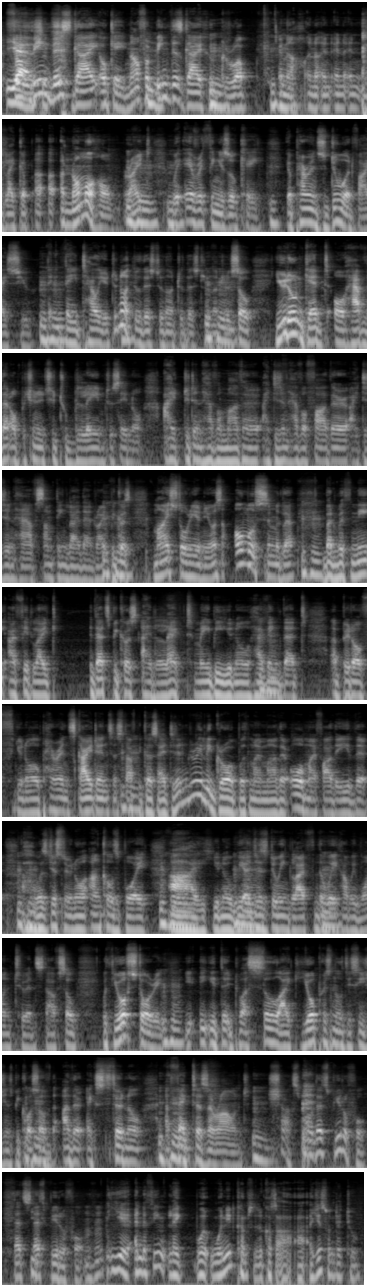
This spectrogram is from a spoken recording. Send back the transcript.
Yes. from being this guy okay now from mm. being this guy who mm. grew up mm-hmm. in a in, a, in, in, in like a, a, a normal home mm-hmm. right mm-hmm. where everything is okay your parents do advise you. They, they tell you do not do this do not do this do not do this. So you don't get or have that opportunity to blame to say no i didn't have a mother i didn't have a father i didn't have something like that right? Because my story and yours are almost similar but with me i feel like that's because I lacked maybe you know having mm-hmm. that a bit of you know parents guidance and stuff mm-hmm. because I didn't really grow up with my mother or my father either. I mm-hmm. was just you know uncle's boy. I you know we are just doing life the way how we want to and stuff. So with your story y- it, it was still like your personal decisions because of the other external factors around. Mm. Shucks oh that's beautiful. That's that's beautiful. Yeah, and the thing like when it comes to the because I- I just wanted to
